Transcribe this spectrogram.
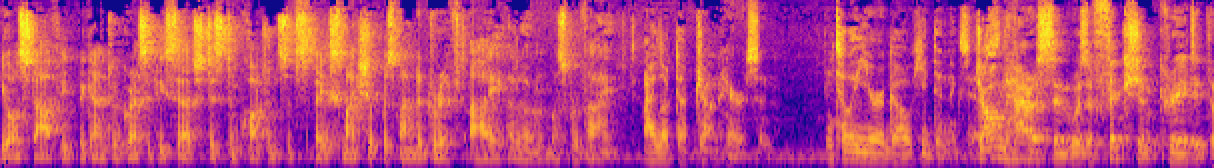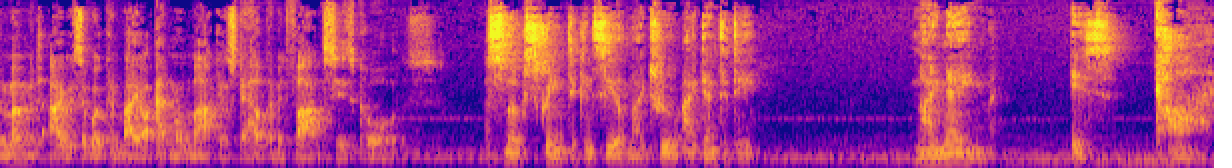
your Starfleet began to aggressively search distant quadrants of space. My ship was found adrift. I alone was revived. I looked up John Harrison. Until a year ago, he didn't exist. John Harrison was a fiction created the moment I was awoken by your Admiral Marcus to help him advance his cause. A smokescreen to conceal my true identity. My name is Khan.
